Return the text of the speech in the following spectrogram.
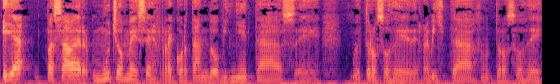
Ella pasaba muchos meses recortando viñetas, eh, trozos de, de revistas, trozos de,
